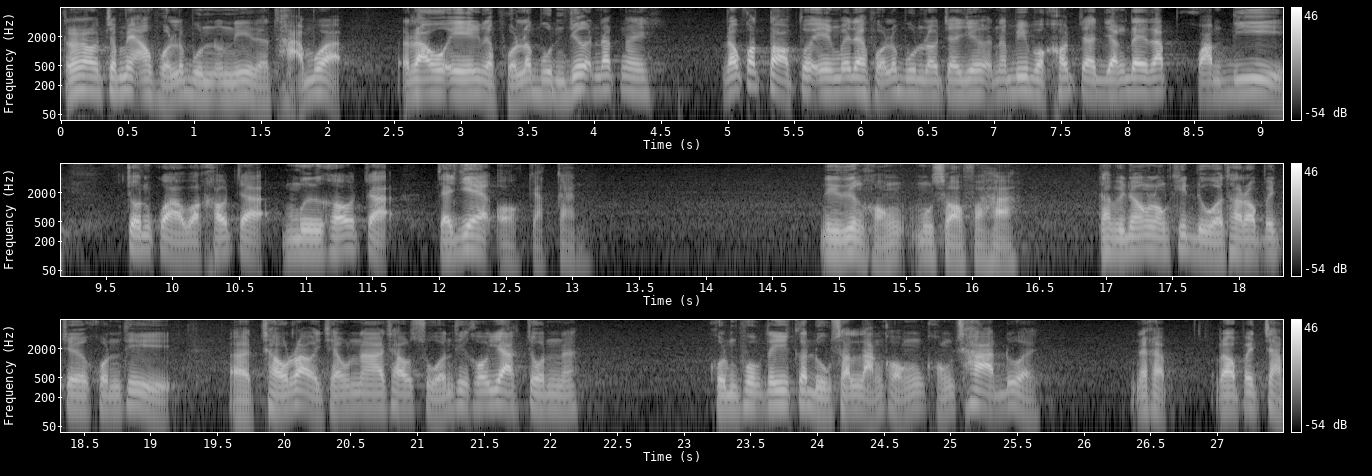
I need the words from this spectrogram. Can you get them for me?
แล้วเราจะไม่เอาผลบุญตรงนี้เหรอถามว่า เราเองเนี่ยผลบุญเยอะนักไง เราก็ตอบตัวเองไม่ได้ผลบุญเราจะเยอะนบีบอกเขาจะยังได้รับความดี จนกว่าว่าเขาจะมือเขาจะจะแยกออกจากกัน นี่เรื่องของมูซอฟาฮะถ้าพี่น้องลองคิดดูว่าถ้าเราไปเจอคนที่ชาวไร่ชาวนาชาวสวนที่เขายากจนนะ คนพวกนี้กระดูกสันหลังของของชาติด้วยนะครับ เราไปจับ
